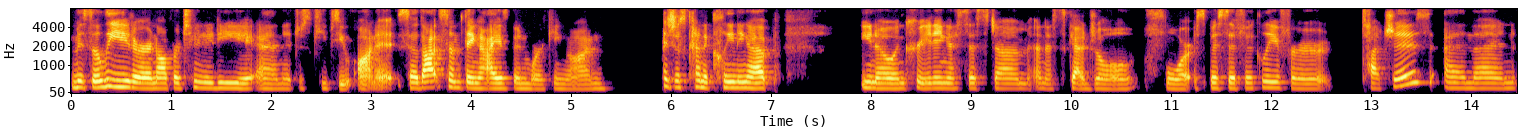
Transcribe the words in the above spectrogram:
miss a lead or an opportunity and it just keeps you on it. So that's something I've been working on. It's just kind of cleaning up, you know, and creating a system and a schedule for specifically for touches and then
